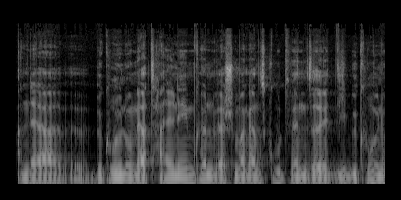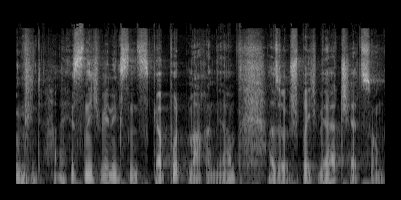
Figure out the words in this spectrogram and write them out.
an der Begrünung da teilnehmen können, wäre schon mal ganz gut, wenn sie die Begrünung, die da ist, nicht wenigstens kaputt machen. Ja? Also sprich Wertschätzung.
